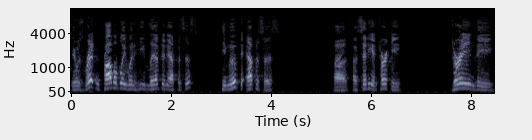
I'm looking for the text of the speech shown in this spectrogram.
it was written probably when he lived in Ephesus. He moved to Ephesus, uh, a city in Turkey, during the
